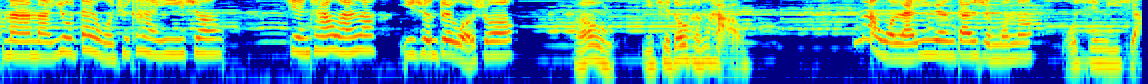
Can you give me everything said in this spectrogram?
妈妈又带我去看医生。检查完了，医生对我说：“哦，一切都很好。”那我来医院干什么呢？我心里想。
